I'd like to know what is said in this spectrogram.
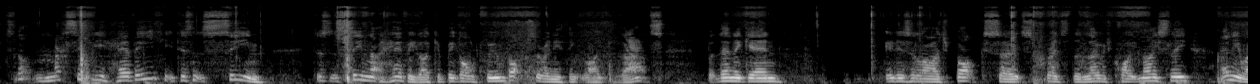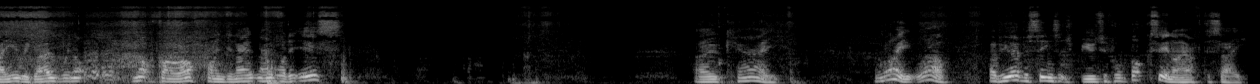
it's not massively heavy. It doesn't seem doesn't seem that heavy like a big old boombox or anything like that but then again it is a large box so it spreads the load quite nicely. Anyway here we go. We're not not far off finding out now what it is. Okay. Right well have you ever seen such beautiful boxing i have to say?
